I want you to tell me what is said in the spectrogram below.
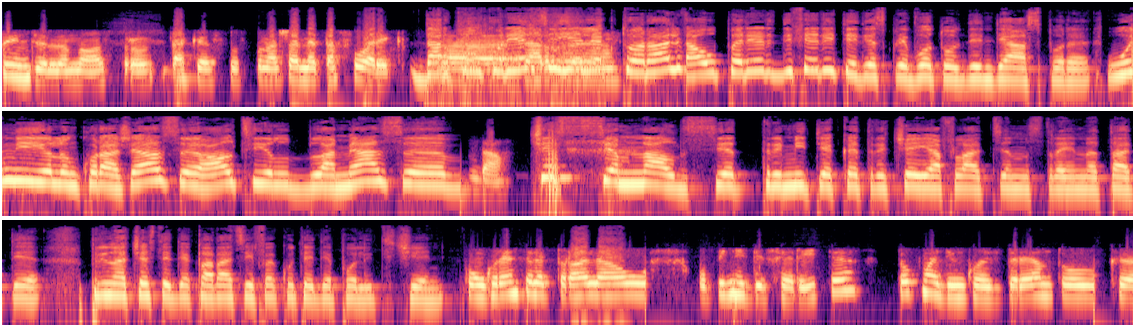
sângele nostru, dacă să spun așa metaforic. Dar uh, concurenții dar, uh, electorali au păreri diferite despre votul din diasporă. Unii îl încurajează, alții îl blamează. Da. Ce semnal se trimite către cei aflați în străinătate prin aceste declarații făcute de politicieni? Concurenții electorali au opinii diferite, tocmai din considerentul că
